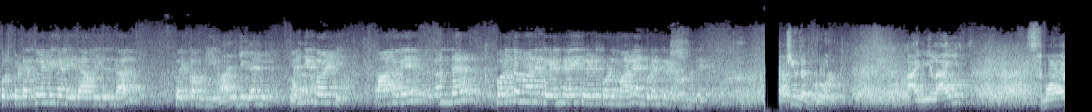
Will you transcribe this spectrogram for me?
குறிப்பிட்ட கேள்விகள் ஏதாவது இருந்தால் கேட்க முடியும். அஞ்சு கேள்வி. அஞ்சு கேள்வி. ஆகவே அந்த பொருத்தமான கேள்விகளை கேட்டுக்கொள்ளுமாறு அன்புடன் கேட்டுக்கொள்கிறேன். Achieve that goal. I realize small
